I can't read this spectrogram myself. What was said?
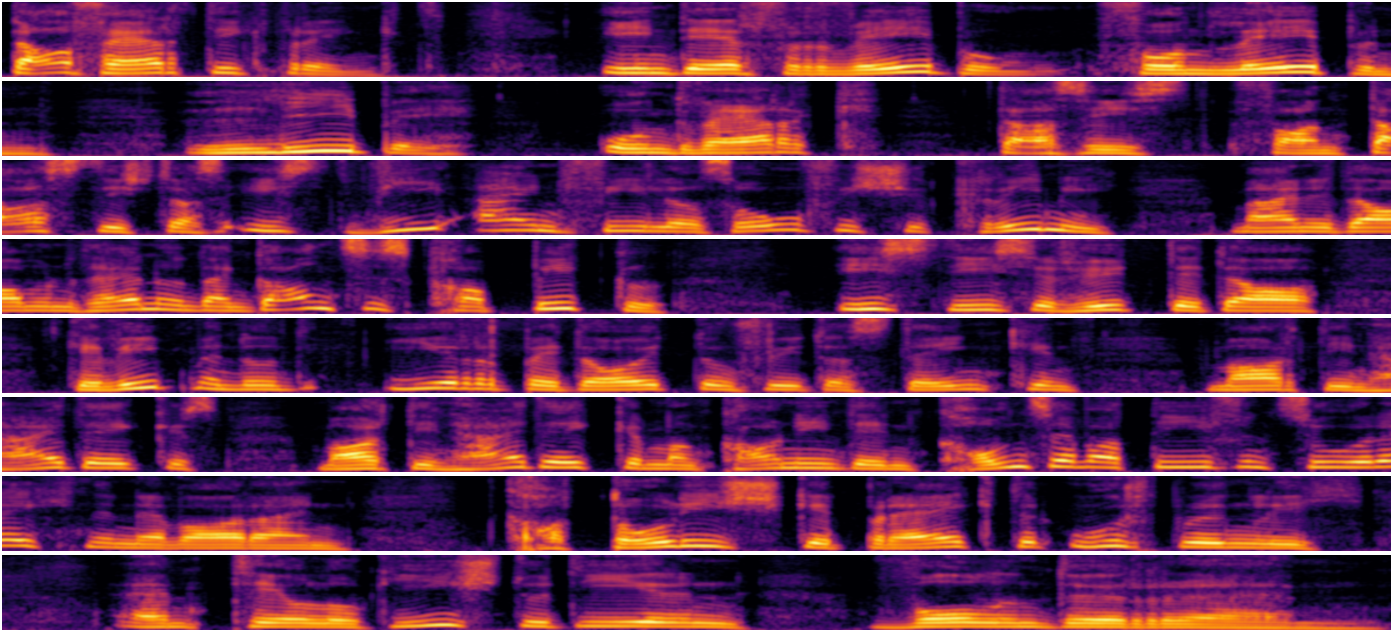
da fertig bringt, in der Verwebung von Leben, Liebe und Werk, das ist fantastisch. Das ist wie ein philosophischer Krimi, meine Damen und Herren. Und ein ganzes Kapitel ist dieser Hütte da gewidmet und ihrer Bedeutung für das Denken Martin Heideggers. Martin Heidegger, man kann ihn den Konservativen zurechnen. Er war ein katholisch geprägter, ursprünglich ähm, Theologie studieren wollender ähm,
